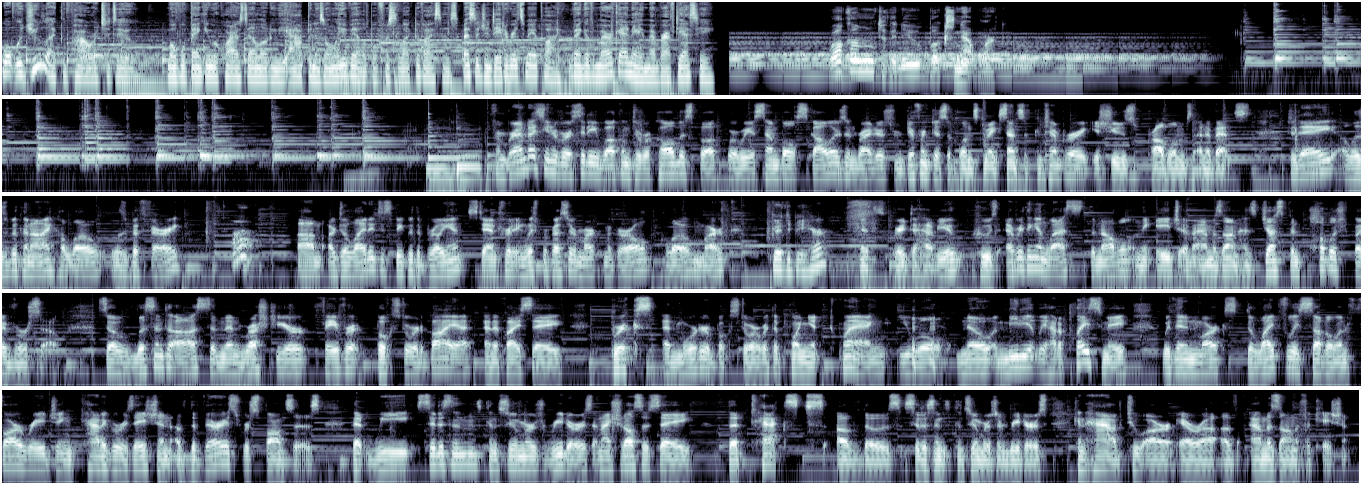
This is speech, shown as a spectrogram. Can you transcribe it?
What would you like the power to do? Mobile banking requires downloading the app and is only available for select devices. Message and data rates may apply. Bank of America and a member FDIC. Welcome to the New Books Network. From Brandeis University, welcome to Recall This Book, where we assemble scholars and writers from different disciplines to make sense of contemporary issues, problems, and events. Today, Elizabeth and I, hello, Elizabeth Ferry. Hello. Um, are delighted to speak with the brilliant Stanford English professor Mark McGurl. Hello, Mark. Good to be here. It's great to have you. Whose Everything and Less, the novel in the age of Amazon, has just been published by Verso. So listen to us and then rush to your favorite bookstore to buy it. And if I say bricks and mortar bookstore with a poignant twang, you will know immediately how to place me within Mark's delightfully subtle and far ranging categorization of the various responses that we citizens, consumers, readers, and I should also say, the texts of those citizens, consumers, and readers can have to our era of Amazonification.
